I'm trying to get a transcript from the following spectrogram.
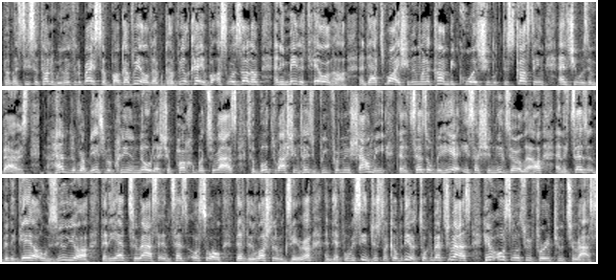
But Masisa Tanu, we learned to the Brisa, Gavril, that Gavril came, and he made a tail on her. And that's why she didn't want to come because she looked disgusting and she was embarrassed. How did Rabbi Yisrael know that Sheparcha Batzuras? So both Rashi and Taizu bring from Yerushalmi that it says over here, Isa Shenigzer and it says Benegea Uzuya that he had Tzuras, and it says also that the Lashon of Xera, and therefore we see, just like over there, it's talking about Tzuras, here also it's referring to Tzuras.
